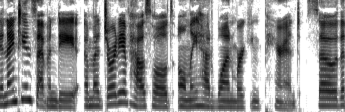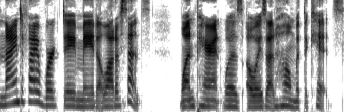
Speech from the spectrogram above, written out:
In 1970, a majority of households only had one working parent, so the 9 to 5 workday made a lot of sense. One parent was always at home with the kids.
